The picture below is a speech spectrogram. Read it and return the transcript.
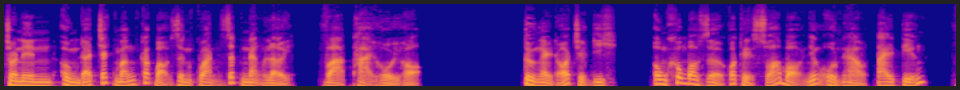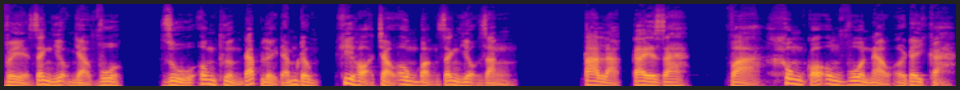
Cho nên ông đã trách mắng các bảo dân quan rất nặng lời và thải hồi họ. Từ ngày đó trở đi, ông không bao giờ có thể xóa bỏ những ồn ào tai tiếng về danh hiệu nhà vua, dù ông thường đáp lời đám đông khi họ chào ông bằng danh hiệu rằng ta là Caesar và không có ông vua nào ở đây cả.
